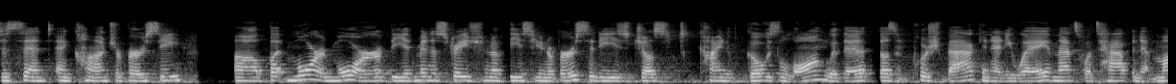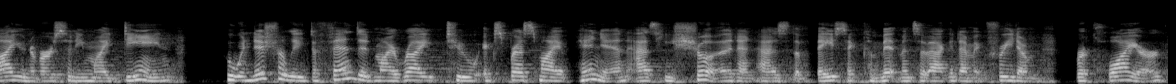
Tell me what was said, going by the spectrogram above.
dissent and controversy. Uh, but more and more, the administration of these universities just kind of goes along with it, doesn't push back in any way. And that's what's happened at my university. My dean, who initially defended my right to express my opinion as he should and as the basic commitments of academic freedom require,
